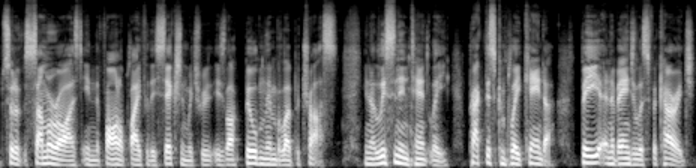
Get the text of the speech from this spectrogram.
sort of summarized in the final play for this section, which is like build an envelope of trust. You know, listen intently, practice complete candor, be an evangelist for courage.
